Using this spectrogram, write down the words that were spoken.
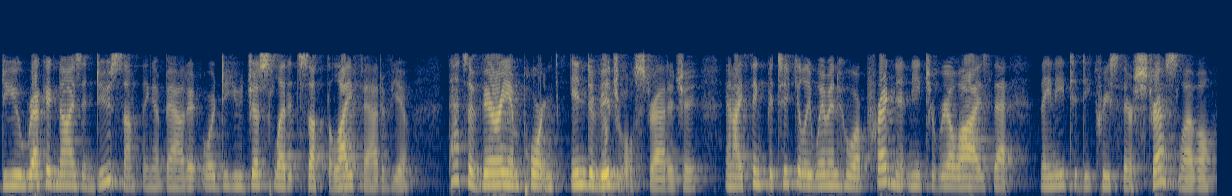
do you recognize and do something about it, or do you just let it suck the life out of you? That's a very important individual strategy. And I think particularly women who are pregnant need to realize that they need to decrease their stress level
